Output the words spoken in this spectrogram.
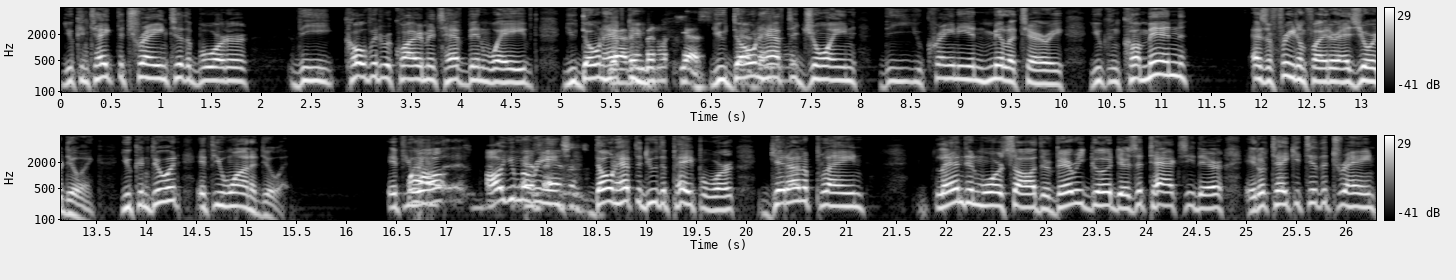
You can take the train to the border. The COVID requirements have been waived. You don't have Yeah, to. been- yes. You don't they've to join the Ukrainian military. You can come in as a freedom fighter, as you're doing. You can do it if you want to do it. If you Well, all, all you as- Marines as a- don't have to do the paperwork, get on a plane, land in Warsaw. They're very good. There's a taxi there. It'll take you to the train.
